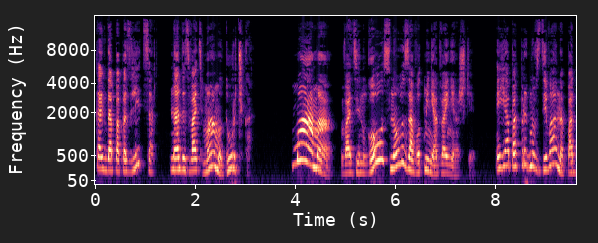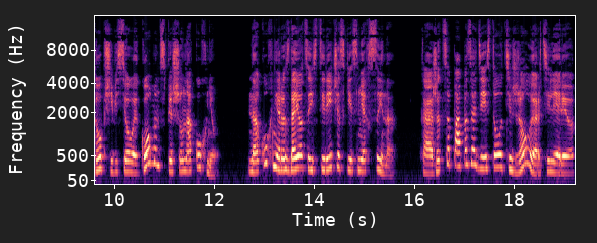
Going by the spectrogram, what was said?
Когда папа злится, надо звать маму, дурочка. «Мама!» — в один голос снова зовут меня двойняшки. И я, подпрыгнув с дивана, под общий веселый гомон спешу на кухню. На кухне раздается истерический смех сына. Кажется, папа задействовал тяжелую артиллерию,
